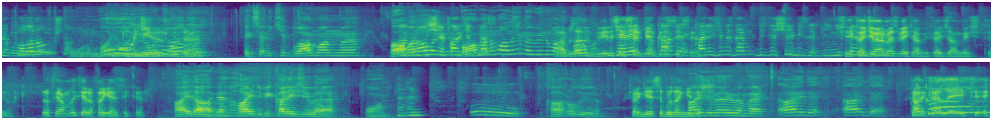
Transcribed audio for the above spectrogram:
Depolan Oo. olmuş lan. Oğlum Oo, bayağı iyi. iyi, güzel. iyi. 82 Bağman mı? Bağman'ı Abi bir şey alayım. fark Bağman'ı etmez. mı alayım öbürünü mü alayım? Abi zaten Bağman- biri Gerek 81, yok biri abi. 80. Kalecimizden bizde şey bizim. İngiltere Şimdi kaleci bizim- vermez belki abi. Kaleci almak işte bak. Rafa almadık ya Rafa gel tekrar. Haydi abi. oğlum. Haydi bir kaleci be. 10. Hı hı. Oo. Kahroluyorum. Şu an gelirse buradan gelir. Haydi ver be Mert. Haydi. Haydi. Kanka Leyti.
